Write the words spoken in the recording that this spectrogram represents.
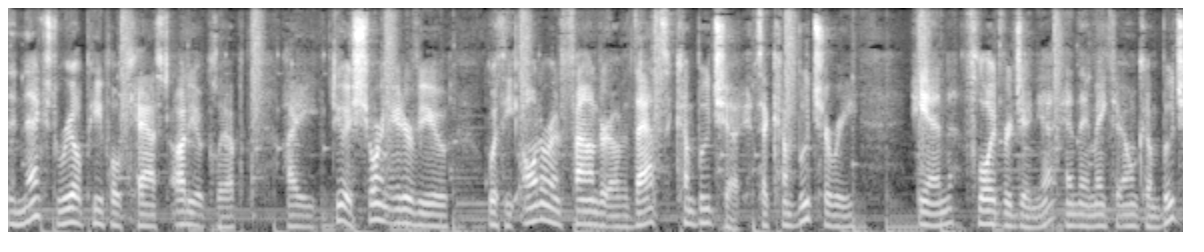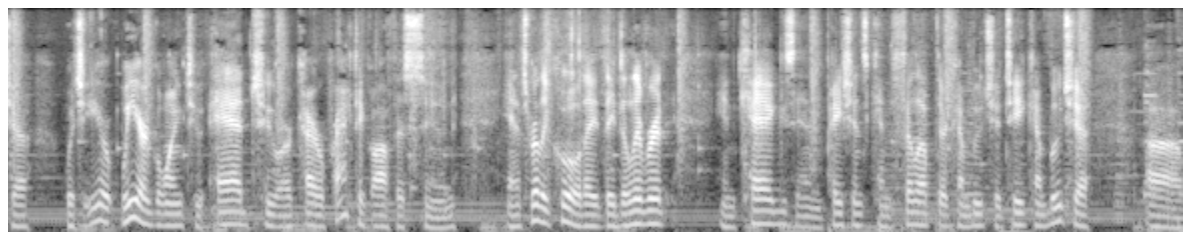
The next Real People Cast audio clip, I do a short interview with the owner and founder of That's Kombucha. It's a kombuchery in Floyd, Virginia, and they make their own kombucha, which we are going to add to our chiropractic office soon. And it's really cool. They, they deliver it in kegs, and patients can fill up their kombucha tea. Kombucha, uh,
